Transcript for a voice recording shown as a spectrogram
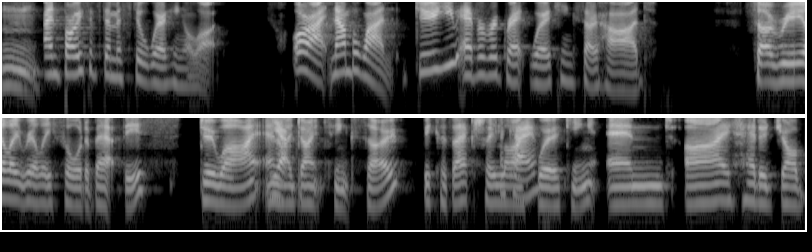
Mm. and both of them are still working a lot. All right, number one, do you ever regret working so hard? So I really, really thought about this. Do I? And Yeah. I don't think so because I actually Okay. like working and I had a job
